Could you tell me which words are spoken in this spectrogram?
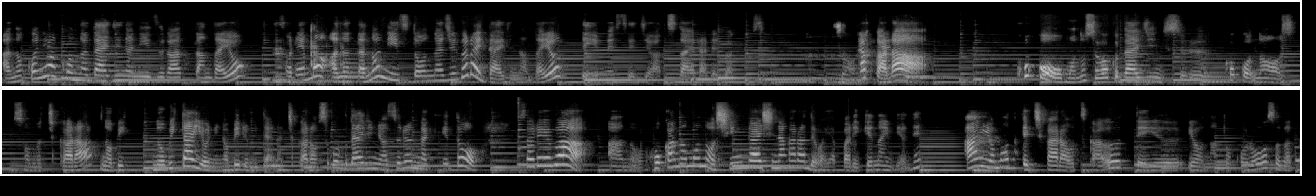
あの子にはこんな大事なニーズがあったんだよ。それもあなたのニーズと同じぐらい大事なんだよっていうメッセージは伝えられるわけですよ。だから個々をものすごく大事にする個々のその力伸び伸びたいように伸びるみたいな力をすごく大事にはするんだけどそれはあの他のものを侵害しながらではやっぱりいけないんだよね。愛を持って力を使うっていうようなところを育て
